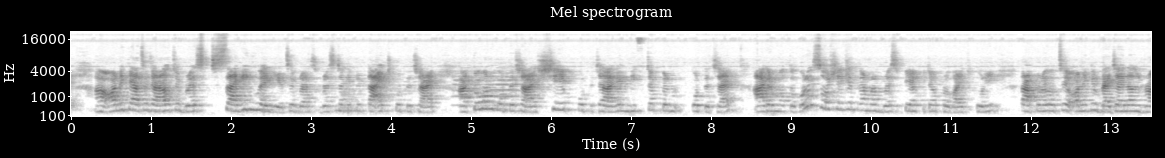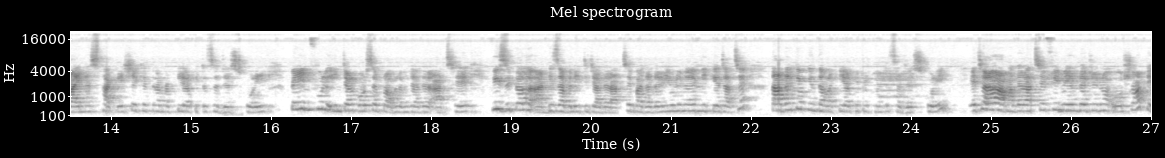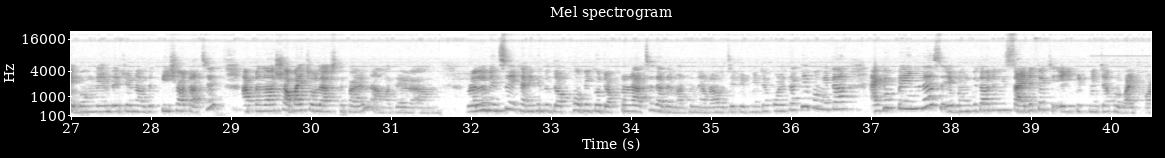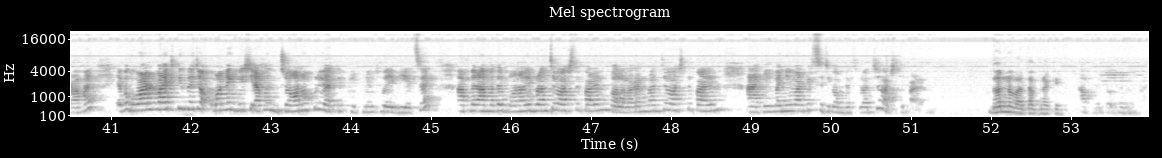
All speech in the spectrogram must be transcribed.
অনেকে আছে যারা হচ্ছে ব্রেস্ট স্যাগিং হয়ে গিয়েছে ব্রেস্ট ব্রেস্টটাকে একটু টাইট করতে চায়, আর টোন করতে চায় শেপ করতে চায় আগে লিফট আপ করতে চায়, আগের মতো করে। সো সেই ক্ষেত্রে আমরা ব্রেস্ট পিআরপিটাও প্রোভাইড করি। তারপরে হচ্ছে অনেকের ভ্যাজাইনাল ড্রাইনেস থাকে, সেক্ষেত্রে আমরা পিআরপিটা সাজেস্ট করি। পেইনফুল ইন্টারকোর্সের প্রবলেম যাদের আছে ফিজিক্যাল ডিসাবিলিটি যাদের আছে বা যাদের ইউরিনারি লিকেজ আছে তাদেরকেও কিন্তু আমরা পিআরপি ট্রিটমেন্টে সাজেস্ট করি। এছাড়াও আমাদের আছে ফিমেলদের জন্য ও শট এবং মেলদের জন্য আমাদের পি শট আছে। আপনারা সবাই চলে আসতে পারেন আমাদের রেলেভেন্সে এখানে কিন্তু দক্ষ, অভিজ্ঞ ডক্টররা আছে, যাদের মাধ্যমে আমরা হচ্ছে ট্রিটমেন্টটা করে থাকি এবং এটা একদম পেইনলেস এবং উইদাউট এনি সাইড এফেক্ট এই ট্রিটমেন্টটা প্রোভাইড করা হয়। এবং ওয়ার্ল্ড ওয়াইড কিন্তু এটা অনেক বেশি, এখন জনপ্রিয় একটা ট্রিটমেন্ট হয়ে গিয়েছে। আপনারা আমাদের বনানী ব্রাঞ্চেও আসতে পারেন, কলাবাগান ব্রাঞ্চেও আসতে পারেন কিংবা নিউ মার্কেট সিটি কমপ্লেক্স ব্রাঞ্চেও আসতে পারেন। ধন্যবাদ আপনাকে আপনাকে ধন্যবাদ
